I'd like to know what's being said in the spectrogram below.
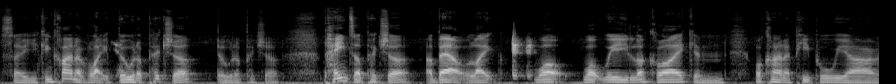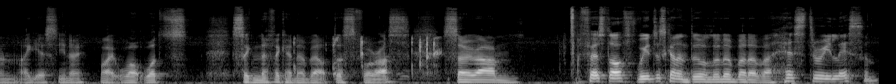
so you can kind of like build a picture, build a picture, paint a picture about like what what we look like and what kind of people we are, and I guess you know like what what's significant about this for us. So um first off we're just gonna do a little bit of a history lesson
